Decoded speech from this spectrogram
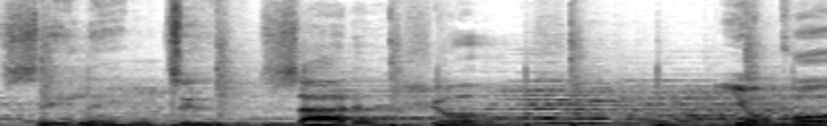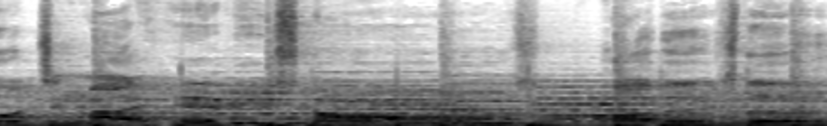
Sailing to Saturday shore. Your port in my heavy storms harbors the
